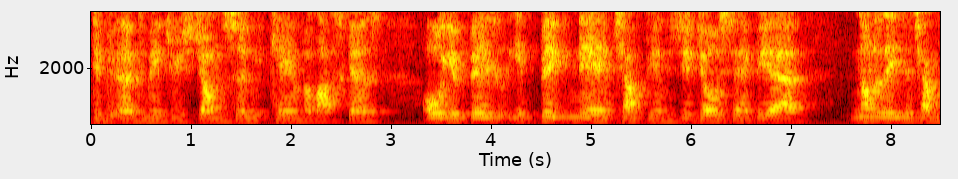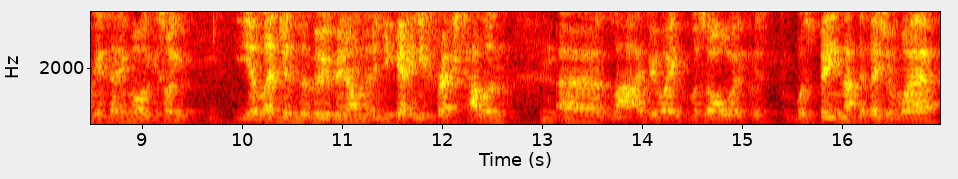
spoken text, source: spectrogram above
Dim- uh, Demetrious Johnson, your Cain Velasquez, all your basically your big name champions, your Joe St Pierre. None of these are champions anymore. So you, your legends are moving on, and you're getting your fresh talent. Uh, light heavyweight was always was, was being that division where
